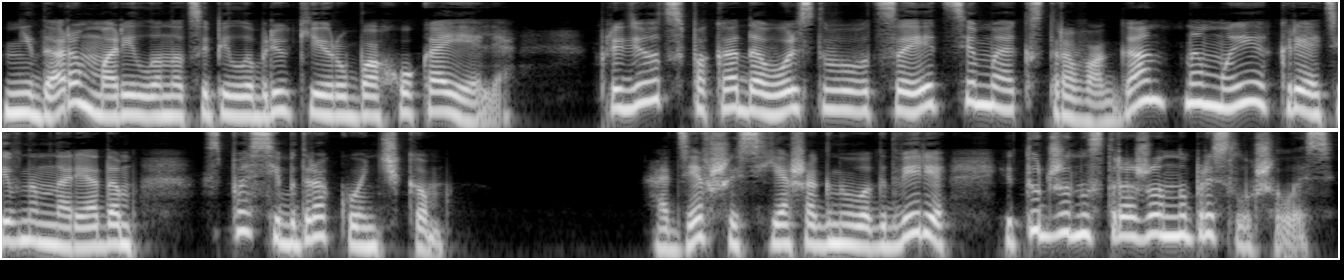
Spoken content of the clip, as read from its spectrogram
Недаром Марила нацепила брюки и рубаху Каэля — Придется пока довольствоваться этим экстравагантным и креативным нарядом. Спасибо дракончикам. Одевшись, я шагнула к двери и тут же настороженно прислушалась.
